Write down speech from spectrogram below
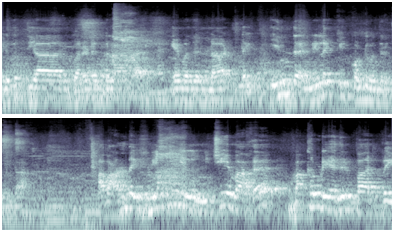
எழுபத்தி ஆறு வருடங்களாக எமது நாட்டை இந்த நிலைக்கு கொண்டு வந்திருக்கின்றார். அப்ப அந்த நிலையில் நிச்சயமாக மக்களுடைய எதிர்பார்ப்பை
